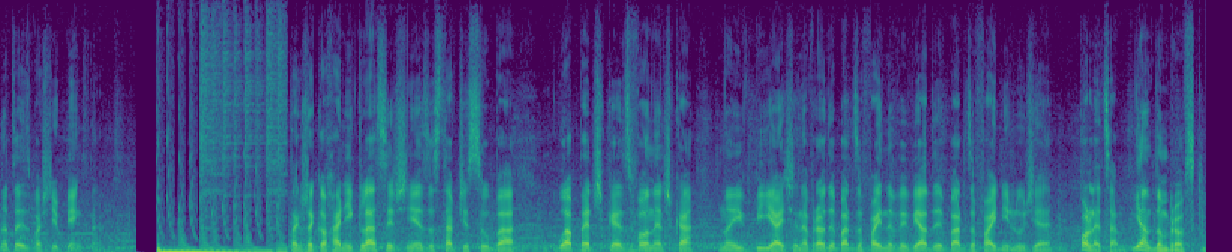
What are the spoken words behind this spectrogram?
no to jest właśnie piękne. Także kochani, klasycznie zostawcie suba, łapeczkę, dzwoneczka, no i wbijajcie. Naprawdę bardzo fajne wywiady, bardzo fajni ludzie. Polecam. Jan Dąbrowski.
